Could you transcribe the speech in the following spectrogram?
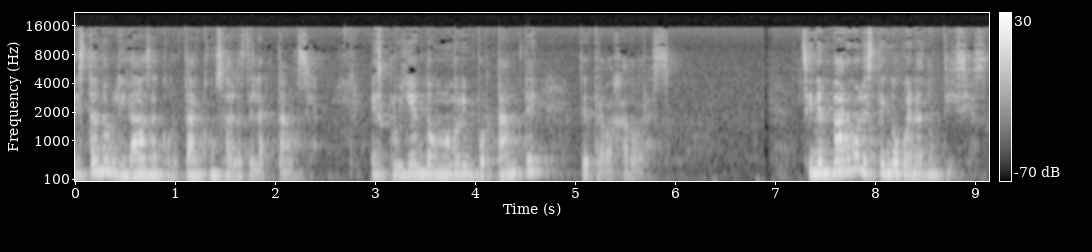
están obligadas a contar con salas de lactancia, excluyendo a un número importante de trabajadoras. Sin embargo, les tengo buenas noticias.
